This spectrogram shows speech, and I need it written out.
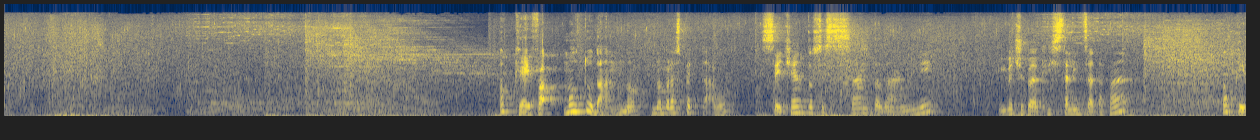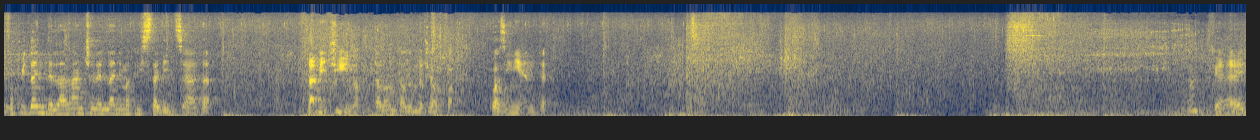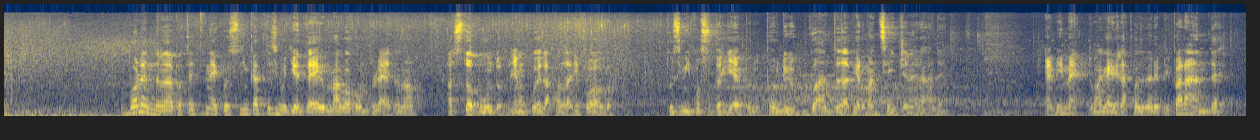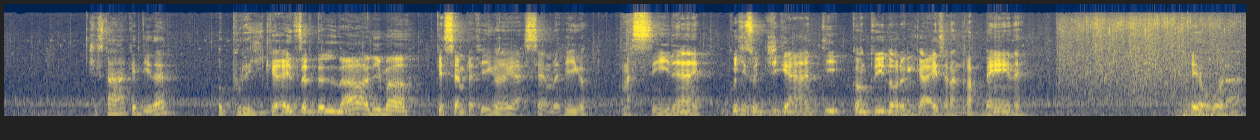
Ok, fa molto danno, non me l'aspettavo. 660 danni. Invece quella cristallizzata fa Ok, fa più danni della lancia dell'anima cristallizzata. Da vicino, da lontano invece non fa quasi niente. Ok. Volendo me la potete tenere questo incantesimo diventa il mago completo, no? A sto punto togliamo pure la palla di fuoco. Così mi posso togliere proprio il guanto della piromanzia in generale. E mi metto magari la polvere piparante. Ci sta anche dire? Oppure il geyser dell'anima. Che è sempre figo, raga, sempre figo. Ma sì, dai. Questi sono giganti. Contro di loro il geyser andrà bene. E ora?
